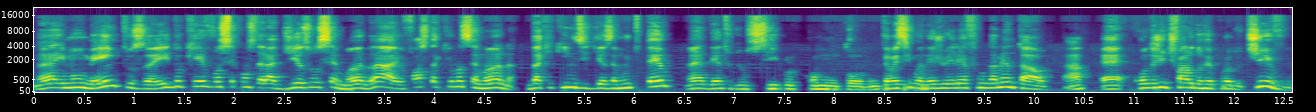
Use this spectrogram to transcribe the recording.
né, em momentos aí, do que você considerar dias ou semanas. Ah, eu faço daqui uma semana, daqui 15 dias é muito tempo, né, dentro de um ciclo como como um todo. Então esse manejo ele é fundamental, tá? É, quando a gente fala do reprodutivo,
